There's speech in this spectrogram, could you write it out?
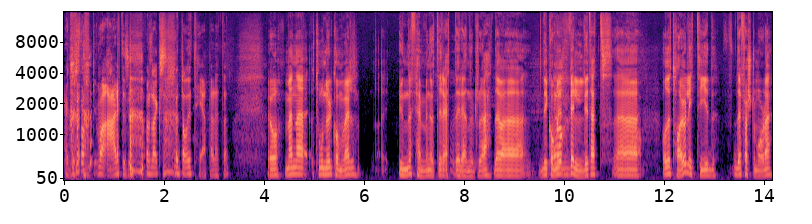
«Er det du snakker? Hva er dette, Hva slags mentalitet er dette? Jo, men eh, 2-0 kommer vel under fem minutter etter 1-0, tror jeg. Det de kommer Ja. veldig tett. Eh, og det tar jo litt tid, det første målet.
